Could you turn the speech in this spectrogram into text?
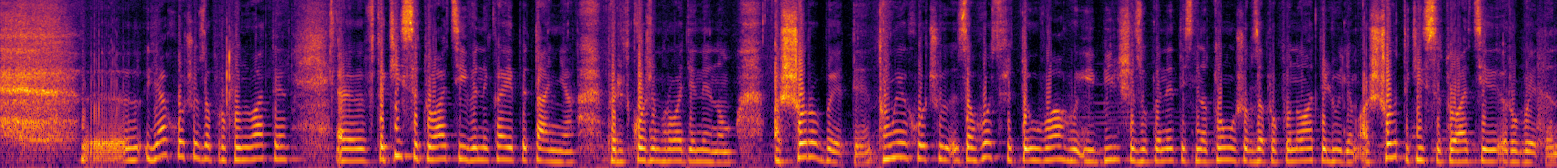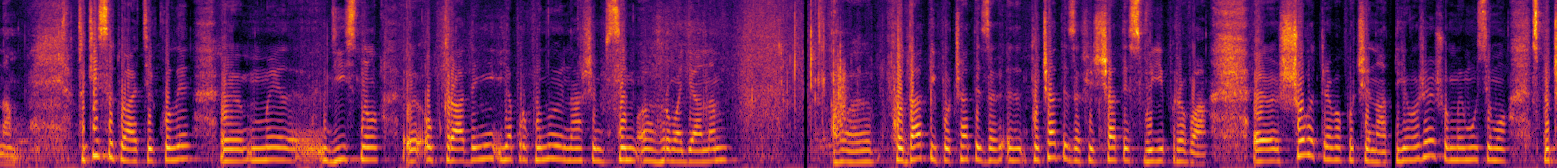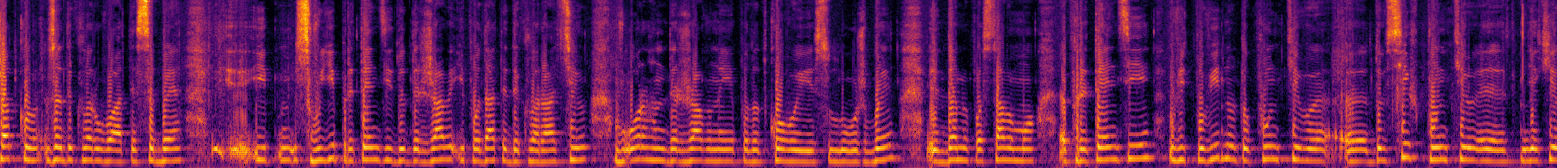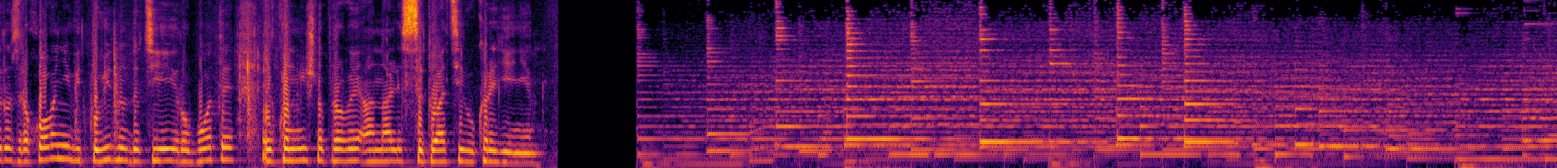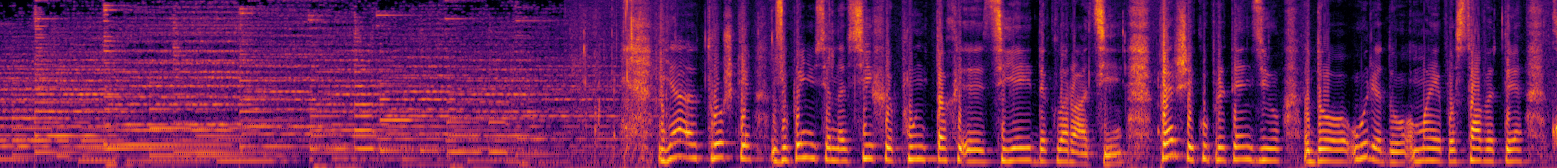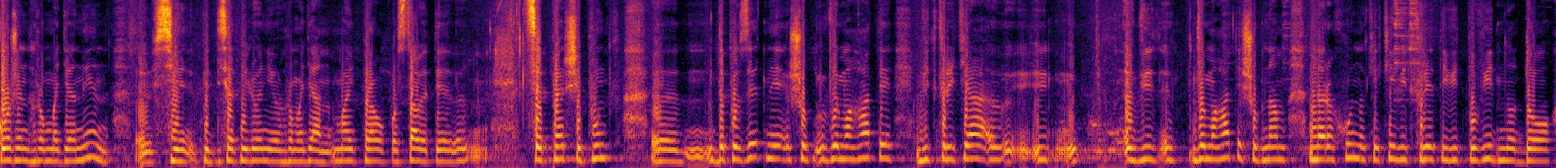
Е, Я хочу запропонувати е, в такій ситуації виникає питання перед кожним громадянином: а що робити? Тому я хочу загострити увагу і більше зупинитись на тому, щоб запропонувати людям, а що в такій ситуації робити нам. В такій ситуації, коли е, ми дійсно обкрадені, я пропоную нашим всім громадянам подати і почати е, почати захищати свої права. Е, З чого треба починати? Я вважаю, що ми мусимо спочатку задекларувати себе і свої претензії до держави і подати декларацію в орган Державної податкової служби, е, де ми поставимо е, претензії відповідно до пунктів е, до всіх пунктів, е, які розраховані відповідно до цієї роботи економічно-правовий аналіз ситуації в Україні. Я трошки зупинюся на всіх пунктах е, цієї декларації. Перший, яку претензію до уряду має поставити кожен громадянин, е, всі 50 мільйонів громадян мають право поставити е, це перший пункт депозитний, щоб вимагати відкриття вимагати, щоб нам на рахунок, який відкритий відповідно до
